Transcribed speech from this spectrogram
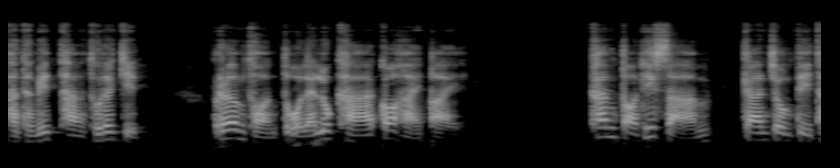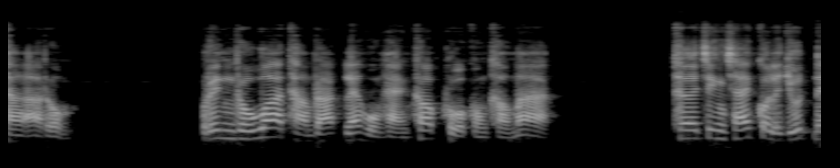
พันธมิตรทางธุรกิจ เริ่มถอนตัวและลูกค้าก็หายไป ขั้นตอนที่ 3 การโจมตีทางอารมณ์ รินรู้ว่าไทม์รักและห่วงแหนครอบครัวของเขามาก เธอจึงใช้กลยุทธ์ใน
